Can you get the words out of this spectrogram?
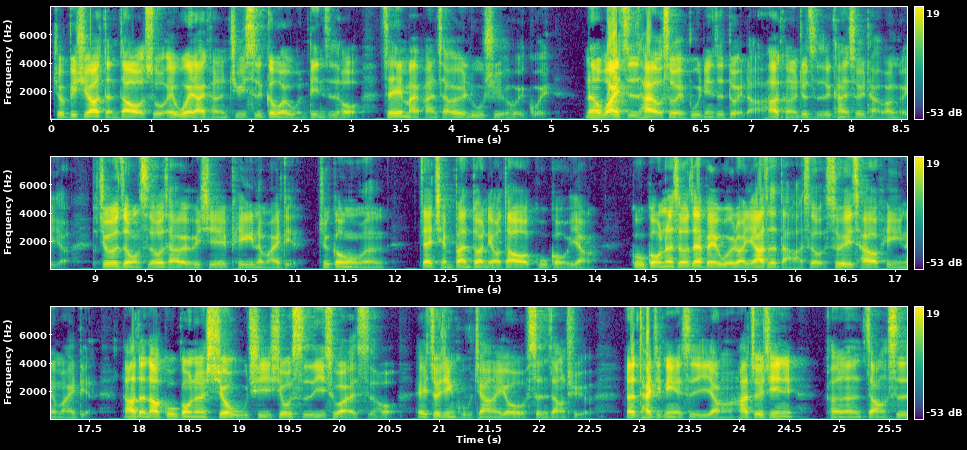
就必须要等到说，诶，未来可能局势更为稳定之后，这些买盘才会陆续的回归。那外资他有时候也不一定是对的啊，他可能就只是看衰台湾而已啊，就是这种时候才会有一些便宜的买点，就跟我们在前半段聊到 Google 一样，Google 那时候在被微软压着打的时候，所以才有便宜的买点。然后等到 Google 呢秀武器、秀实力出来的时候，诶，最近股价又升上去了。那台积电也是一样啊，它最近可能涨势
